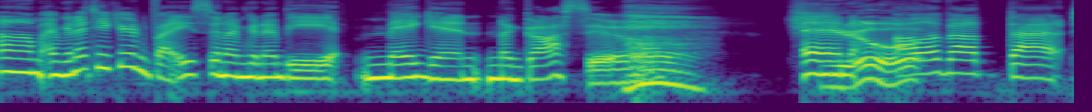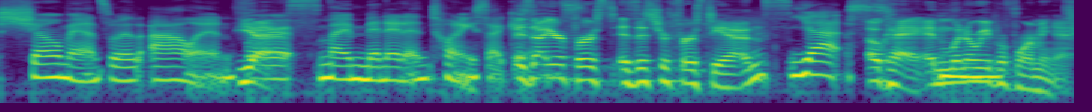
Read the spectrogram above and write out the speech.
um, I'm gonna take your advice, and I'm gonna be Megan Nagasu. And Cute. all about that showman's with Alan for Yes. my minute and 20 seconds. Is that your first? Is this your first dance? Yes. Okay, and when are we performing it?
